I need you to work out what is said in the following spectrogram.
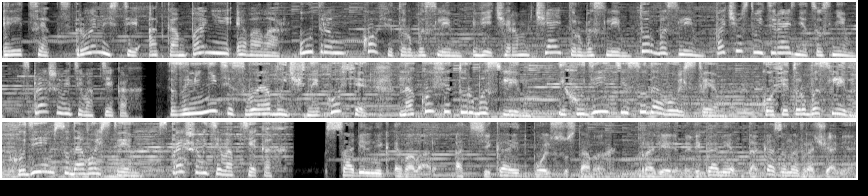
Рецепт стройности от компании «Эвалар». Утром кофе Турбослим, вечером чай Турбослим. Турбослим. Почувствуйте разницу с ним. Спрашивайте в аптеках. Замените свой обычный кофе на кофе Турбослим и худейте с удовольствием. Кофе Турбослим. Худеем с удовольствием. Спрашивайте в аптеках. Сабельник Эвалар отсекает боль в суставах. Проверено веками, доказано врачами.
